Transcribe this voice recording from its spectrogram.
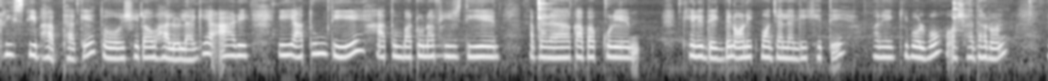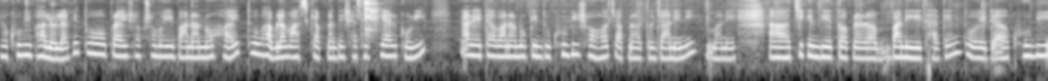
ক্রিস্পি ভাব থাকে, তো সেটাও ভালো লাগে। আর এই- আতুম দিয়ে, আতুম বা টোনা ফিশ দিয়ে আপনারা কাবাব করে খেলে দেখবেন, অনেক মজা লাগে খেতে। মানে কি বলব, অসাধারণ, খুবই ভালো লাগে। তো প্রায় সব সময়ই বানানো হয়। তো ভাবলাম আজকে আপনাদের সাথে শেয়ার করি। আর এটা বানানো কিন্তু খুবই সহজ, আপনারা তো জানেনই। মানে চিকেন দিয়ে তো আপনারা বানিয়ে থাকেন, তো এটা খুবই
